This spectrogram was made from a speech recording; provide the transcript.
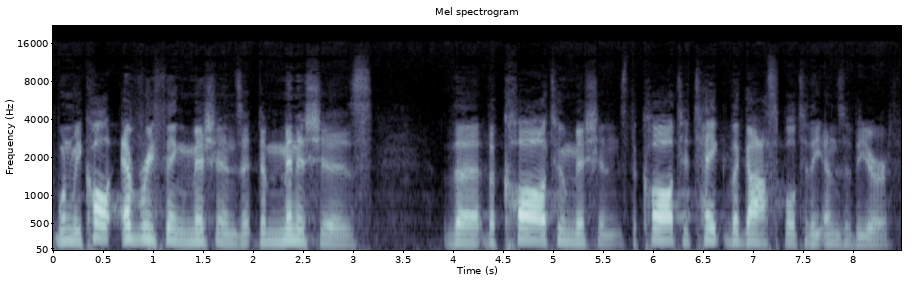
when we call everything missions, it diminishes the, the call to missions, the call to take the gospel to the ends of the earth,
